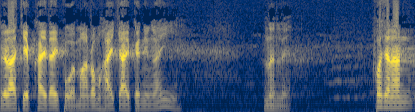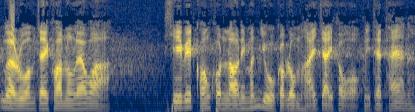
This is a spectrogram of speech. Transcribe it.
เวลาเจ็บไข้ได้ป่วยมาลมหายใจเป็นยังไง นั่นแหละ เพราะฉะนั้นเมื่อรวมใจความลงแล้วว่า ชีวิตของคนเรานี่มันอยู่กับลมหายใจเข้าออกนี่แท้ๆนะ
